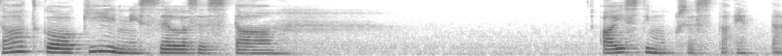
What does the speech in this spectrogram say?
Saatko kiinni sellaisesta aistimuksesta, että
